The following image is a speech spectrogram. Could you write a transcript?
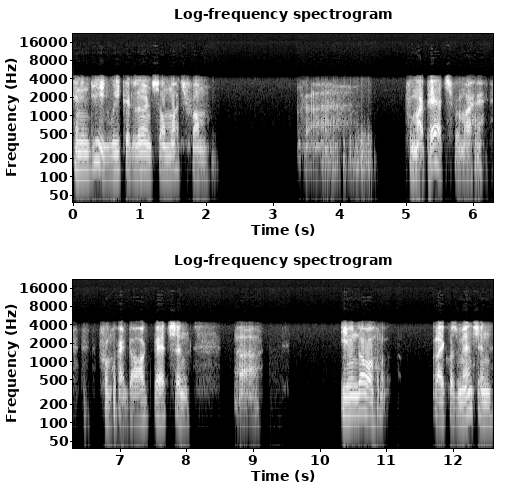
and indeed, we could learn so much from uh, from our pets, from our from our dog pets, and uh, even though, like was mentioned,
